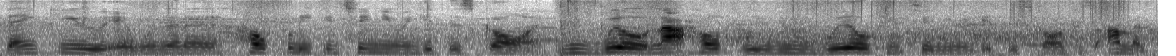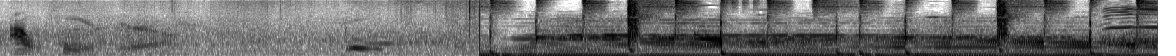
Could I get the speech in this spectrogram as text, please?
Thank you, and we're gonna hopefully continue and get this going. We will, not hopefully, we will continue and get this going because I'm an out here girl. Peace.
